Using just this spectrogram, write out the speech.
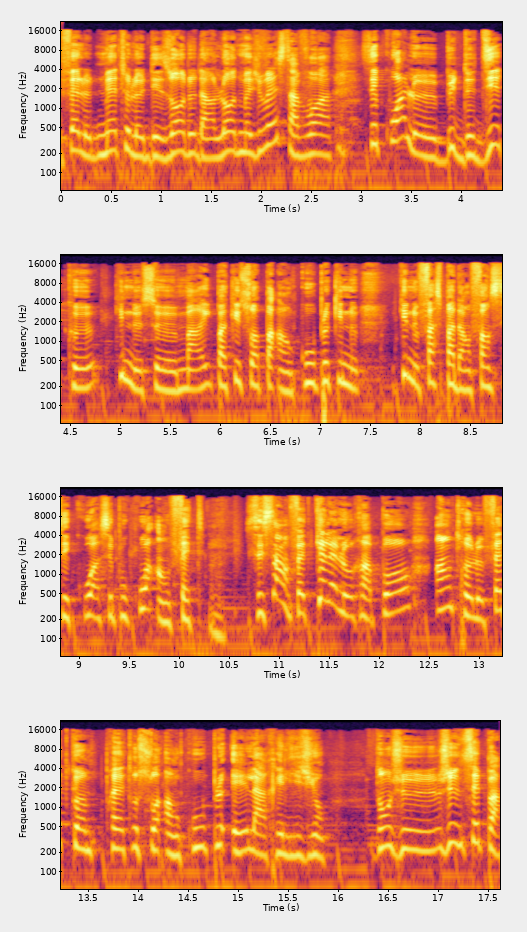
faire le, mettre le désordre dans l'ordre, mais je veux savoir, c'est quoi le but de dire que qu'il ne se marie pas, qu'il soit pas en couple, qu'il ne ne fasse pas d'enfants, c'est quoi? C'est pourquoi en fait? Mm. C'est ça en fait. Quel est le rapport entre le fait qu'un prêtre soit en couple et la religion? Donc je, je ne sais pas.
